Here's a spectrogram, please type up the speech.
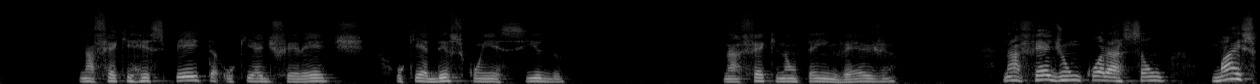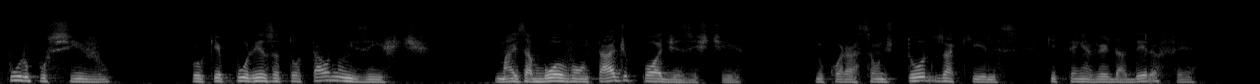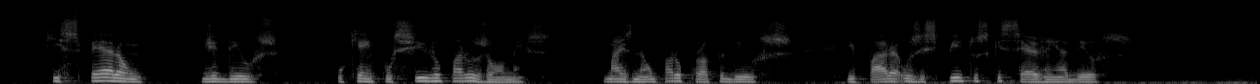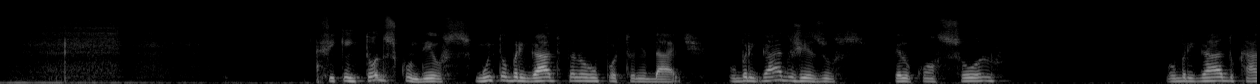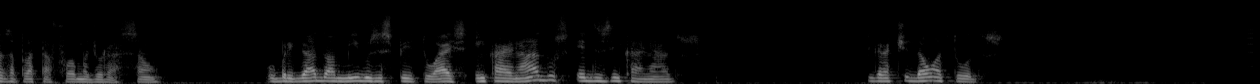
na fé que respeita o que é diferente, o que é desconhecido, na fé que não tem inveja, na fé de um coração mais puro possível, porque pureza total não existe, mas a boa vontade pode existir no coração de todos aqueles que têm a verdadeira fé que esperam de Deus o que é impossível para os homens, mas não para o próprio Deus e para os espíritos que servem a Deus. Fiquem todos com Deus. Muito obrigado pela oportunidade. Obrigado, Jesus, pelo consolo. Obrigado, Casa Plataforma de Oração. Obrigado, amigos espirituais, encarnados e desencarnados. Gratidão a todos.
